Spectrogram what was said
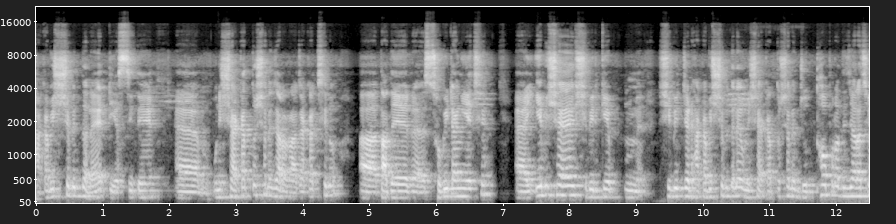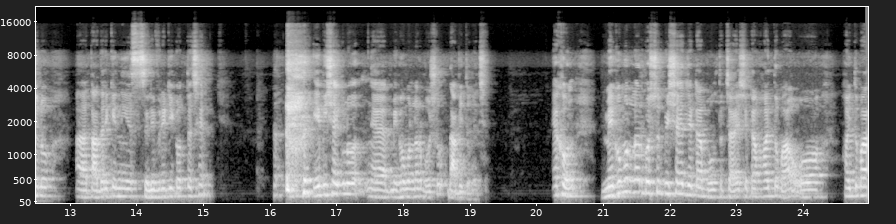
ঢাকা বিশ্ববিদ্যালয়ে টিএসসিতে উনিশশো একাত্তর সালে যারা রাজাকার ছিল তাদের ছবি টাঙিয়েছে। এ বিষয়ে শিবিরকে শিবির যে ঢাকা বিশ্ববিদ্যালয়ে উনিশশো একাত্তর সালে যুদ্ধ অপরাধী যারা ছিল তাদেরকে নিয়ে সেলিব্রিটি করতেছে। এ বিষয়গুলো মেঘমল্লার বসু দাবি তুলেছে। এখন মেঘমল্লার বসুর বিষয়ে যেটা বলতে চাই, সেটা হয়তোবা ও হয়তোবা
